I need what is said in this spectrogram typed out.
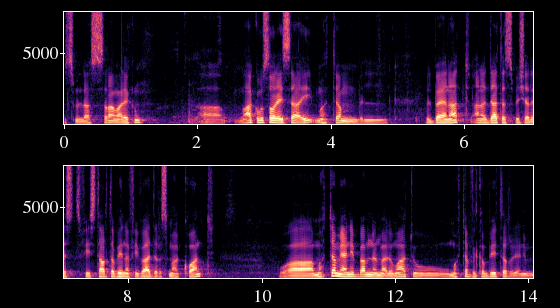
بسم الله السلام عليكم. آه معكم مصطفى العيسائي مهتم بال بالبيانات. أنا data specialist في startup هنا في بادر اسمها كوانت ومهتم يعني بأمن المعلومات ومهتم في الكمبيوتر يعني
